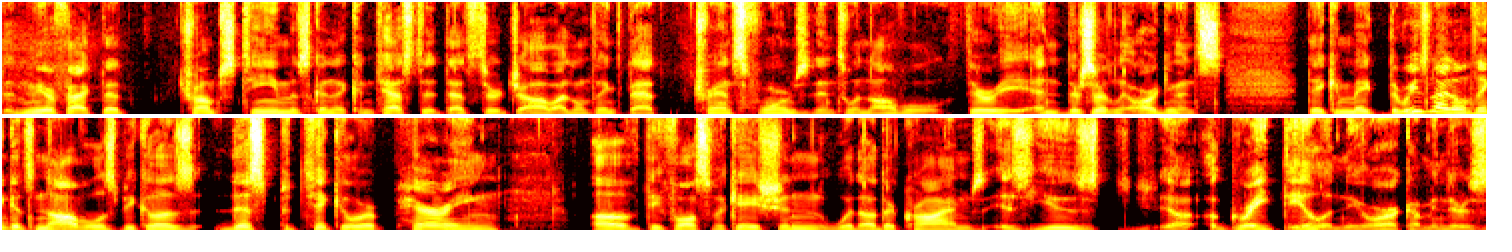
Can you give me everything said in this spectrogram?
the mere fact that Trump's team is going to contest it, that's their job. I don't think that transforms it into a novel theory. And there's certainly arguments they can make. The reason I don't think it's novel is because this particular pairing of the falsification with other crimes is used a great deal in New York. I mean, there's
